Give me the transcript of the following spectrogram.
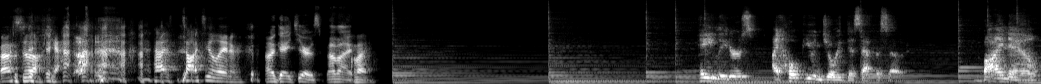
Absolutely. Talk to you later. Okay. Cheers. Bye bye. Bye. Hey, leaders, I hope you enjoyed this episode. Bye now,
